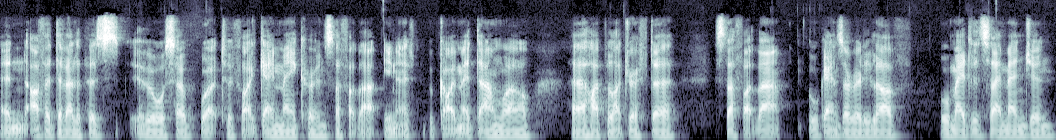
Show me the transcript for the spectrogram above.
And other developers who also worked with like Game Maker and stuff like that, you know, guy made Downwell, uh, Hyper Light Drifter, stuff like that. All games I really love, all made with the same engine,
